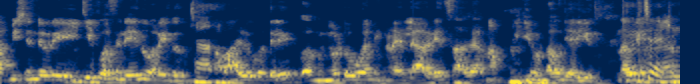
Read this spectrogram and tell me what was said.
അഡ്മിഷന്റെ ഒരു എയ്റ്റി പെർസെന്റേജ് എന്ന് പറയുന്നത്. അപ്പൊ ആ രൂപത്തിൽ മുന്നോട്ട് പോകാൻ നിങ്ങളുടെ എല്ലാവരുടെയും സഹകരണം ഇനിയും ഉണ്ടാവും വിചാരിക്കുന്നു? തീർച്ചയായിട്ടും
